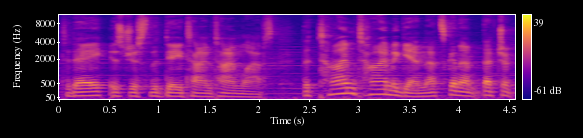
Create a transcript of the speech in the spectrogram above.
Today is just the daytime time lapse. The time time again, that's gonna that just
